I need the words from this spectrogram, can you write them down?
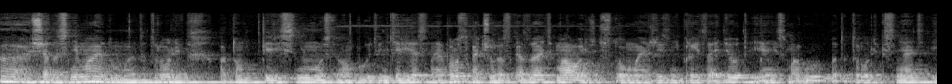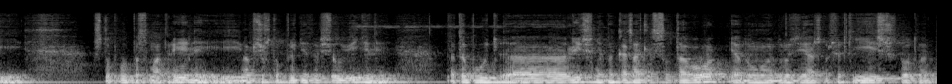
А, сейчас доснимаю, думаю, этот ролик, потом пересниму, если вам будет интересно. Я просто хочу рассказать, мало ли что в моей жизни произойдет, и я не смогу этот ролик снять, и чтобы вы посмотрели, и вообще, чтобы люди это все увидели. Это будет э, лишнее доказательство того, я думаю, друзья, что все-таки есть что-то,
